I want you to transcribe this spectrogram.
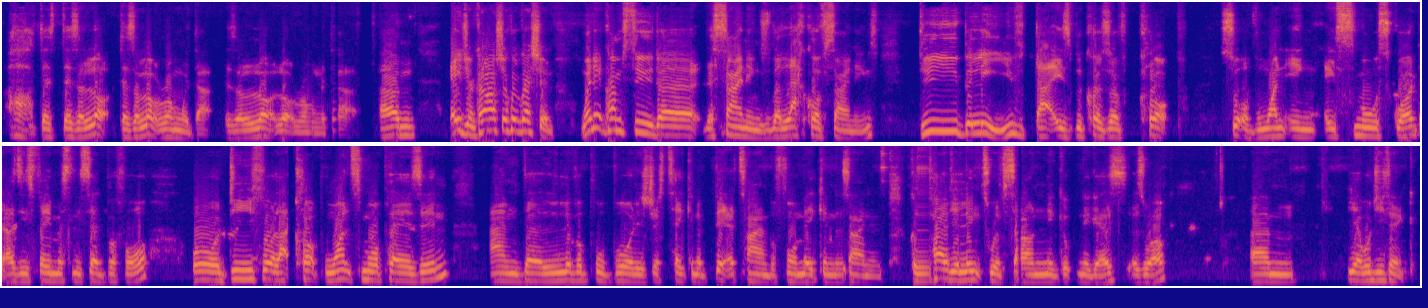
Ah, oh, there's there's a lot there's a lot wrong with that. There's a lot lot wrong with that. Um, Adrian, can I ask you a quick question? When it comes to the the signings, the lack of signings, do you believe that is because of Klopp sort of wanting a small squad, as he's famously said before, or do you feel like Klopp wants more players in? And the Liverpool board is just taking a bit of time before making the signings because I've heard you linked with Saul Niguez as well. Um, yeah, what do you think?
